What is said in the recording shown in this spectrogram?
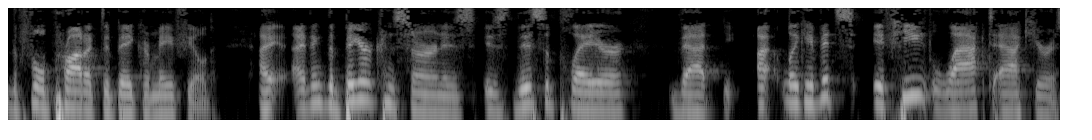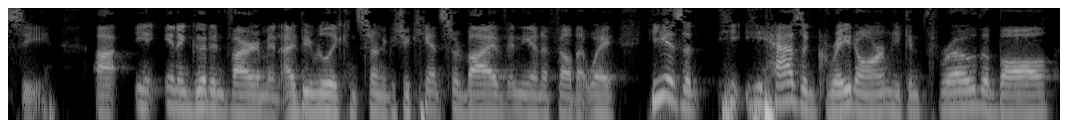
the full product of Baker Mayfield. I, I think the bigger concern is, is this a player that, uh, like if it's, if he lacked accuracy, uh, in, in, a good environment, I'd be really concerned because you can't survive in the NFL that way. He is a, he, he has a great arm. He can throw the ball,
